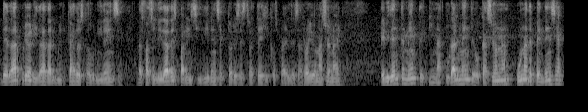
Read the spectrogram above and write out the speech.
de dar prioridad al mercado estadounidense, las facilidades para incidir en sectores estratégicos para el desarrollo nacional, evidentemente y naturalmente ocasionan una dependencia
